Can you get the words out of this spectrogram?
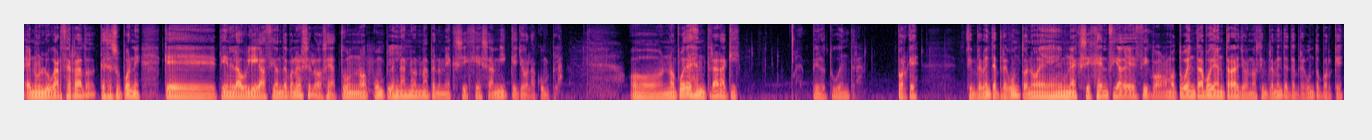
en un lugar cerrado, que se supone que tiene la obligación de ponérselo. O sea, tú no cumples las normas, pero me exiges a mí que yo la cumpla. O no puedes entrar aquí, pero tú entras. ¿Por qué? Simplemente pregunto, no es una exigencia de decir, como tú entras, voy a entrar yo. No, simplemente te pregunto por qué,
